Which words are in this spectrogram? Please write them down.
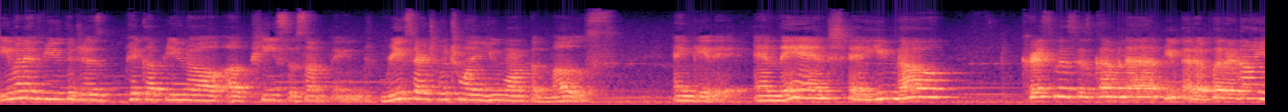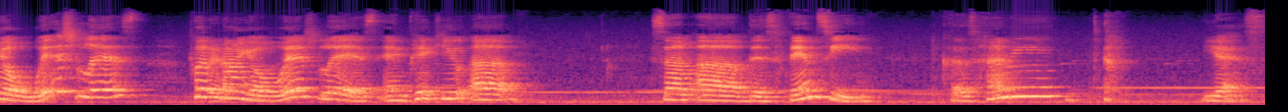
even if you could just pick up, you know, a piece of something, research which one you want the most and get it. And then, you know, Christmas is coming up. You better put it on your wish list. Put it on your wish list and pick you up some of this Fenty. Cause honey, yes,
